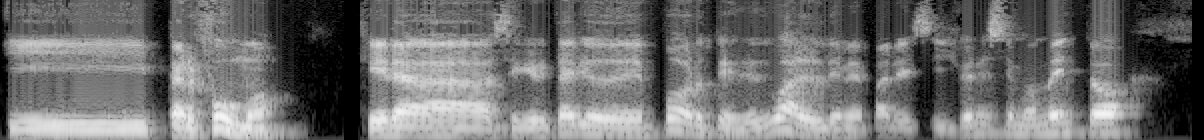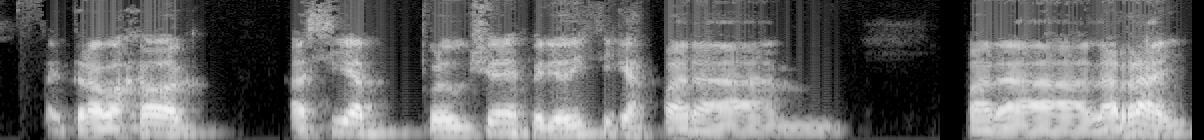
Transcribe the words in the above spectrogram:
y Perfumo, que era secretario de deportes de Dualde, me parece. Yo en ese momento eh, trabajaba, hacía producciones periodísticas para, para la RAI,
